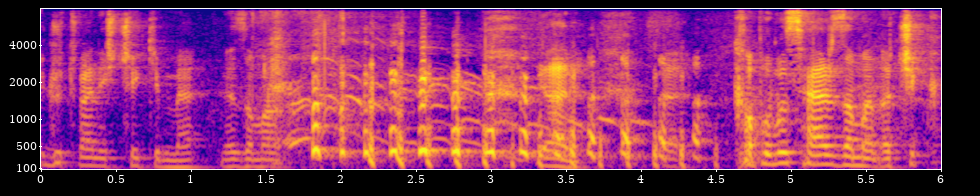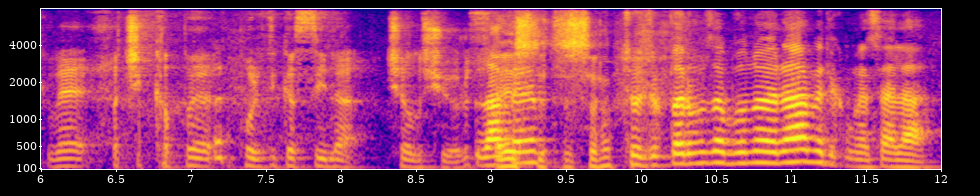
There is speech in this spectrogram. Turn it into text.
Lütfen hiç çekinme. Ne zaman yani e, kapımız her zaman açık ve açık kapı politikasıyla çalışıyoruz. Zaten Enstitüsü. Çocuklarımıza bunu önermedik mesela.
